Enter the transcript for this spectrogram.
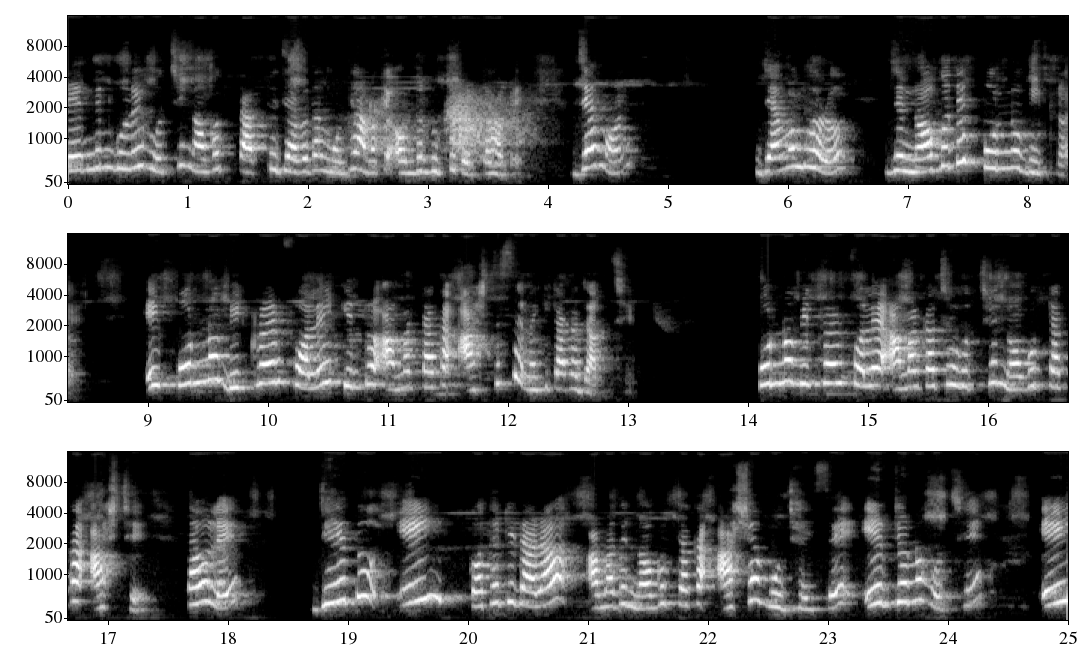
লেনদেনগুলোই হচ্ছে নগদ প্রাপ্তি জাবেদার মধ্যে আমাকে অন্তর্ভুক্ত করতে হবে। যেমন যেমন ধরো যে নগদে পণ্য বিক্রয়। এই পণ্য বিক্রয়ের ফলে কিন্তু আমার টাকা আসতেছে নাকি টাকা যাচ্ছে? পণ্য বিক্রয়ের ফলে আমার কাছে হচ্ছে নগদ টাকা আসছে। তাহলে যেহেতু এই কথাটি দ্বারা আমাদের নগদ টাকা আসা বুঝাইছে, এর জন্য হচ্ছে এই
